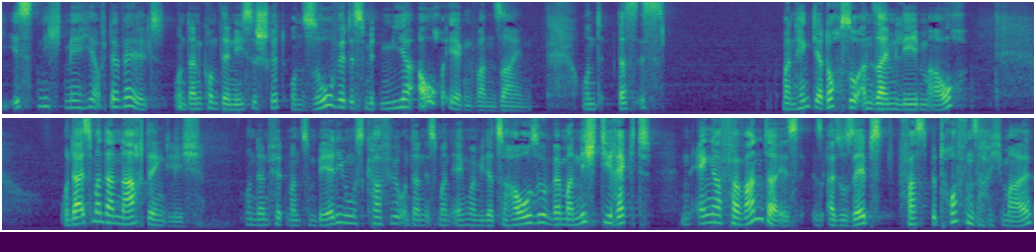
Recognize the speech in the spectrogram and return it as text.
Die ist nicht mehr hier auf der Welt. Und dann kommt der nächste Schritt. Und so wird es mit mir auch irgendwann sein. Und das ist, man hängt ja doch so an seinem Leben auch. Und da ist man dann nachdenklich. Und dann fährt man zum Beerdigungskaffee und dann ist man irgendwann wieder zu Hause. Und wenn man nicht direkt ein enger Verwandter ist, also selbst fast betroffen, sag ich mal,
